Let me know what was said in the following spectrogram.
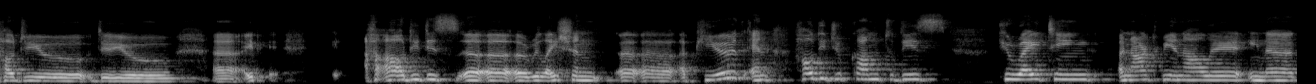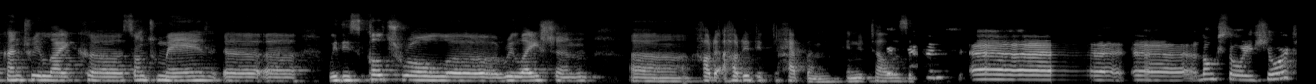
how do you, do you, uh, it, how did this uh, uh, relation uh, uh, appeared and how did you come to this curating an art biennale in a country like uh, São Tomé uh, uh, with this cultural uh, relation? Uh, how, did, how did it happen? Can you tell it us? Happened, uh, long story short,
